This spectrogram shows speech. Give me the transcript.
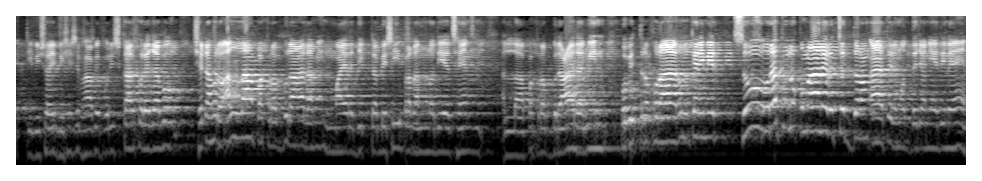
একটি বিষয় বিশেষভাবে পরিষ্কার করে যাব। সেটা হলো আল্লাহ পাক রব্বুল আলামিন মায়ের দিকটা বেশি প্রাধান্য দিয়েছেন। আল্লাহ পাক রব্বুল আলামিন পবিত্র কোরআনুল কারীমের সূরাতুল লুকমানের 14 নং আয়াতের মধ্যে জানিয়ে দিলেন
